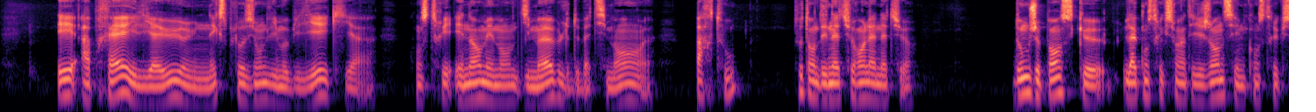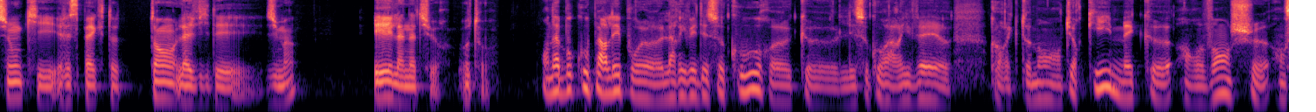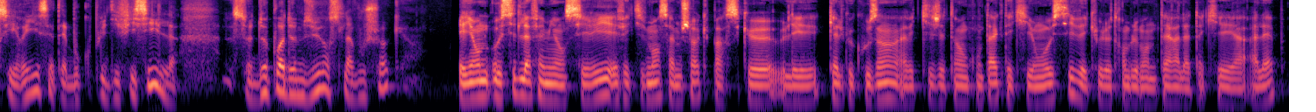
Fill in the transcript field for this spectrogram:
Et après, il y a eu une explosion de l'immobilier qui a construit énormément d'immeubles, de bâtiments euh, partout, tout en dénaturant la nature. Donc je pense que la construction intelligente, c'est une construction qui respecte tant la vie des humains et la nature autour. On a beaucoup parlé pour euh, l'arrivée des secours, euh, que les secours arrivaient euh, correctement en Turquie, mais que en revanche en Syrie c'était beaucoup plus difficile. Ce deux poids deux mesures, cela vous choque? Ayant aussi de la famille en Syrie, effectivement, ça me choque parce que les quelques cousins avec qui j'étais en contact et qui ont aussi vécu le tremblement de terre à l'attaquer à Alep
